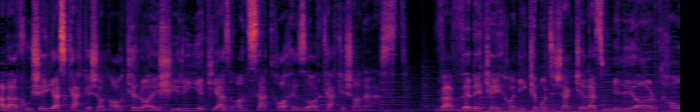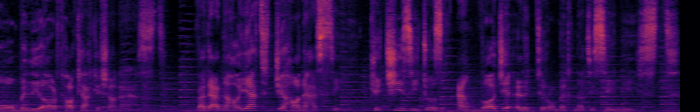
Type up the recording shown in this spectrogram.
ابرخوشه ای از کهکشان ها که راه شیری یکی از آن صدها هزار کهکشان است. و وب کیهانی که متشکل از میلیاردها و میلیاردها کهکشان است. و در نهایت جهان هستی که چیزی جز امواج الکترومغناطیسی نیست.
